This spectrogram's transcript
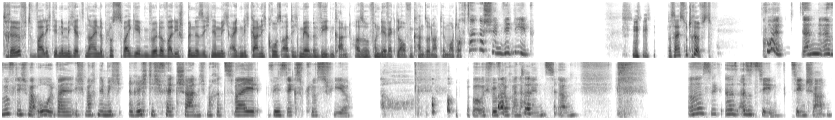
trifft, weil ich dir nämlich jetzt nur eine plus zwei geben würde, weil die Spinne sich nämlich eigentlich gar nicht großartig mehr bewegen kann. Also von dir weglaufen kann, so nach dem Motto. Ach, Dankeschön, wie lieb. Das heißt, du triffst. Cool. Dann äh, würfel ich mal. Oh, weil ich mache nämlich richtig fett Schaden. Ich mache 2 W6 plus 4. Oh, ich würfel auch eine 1. Ähm, oh, sech- äh, also 10. 10 Schaden.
